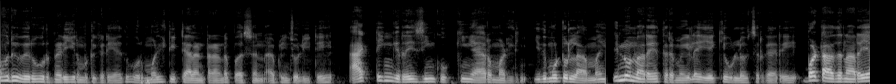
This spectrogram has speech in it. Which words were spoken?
அவர் வெறும் ஒரு நடிகர் மட்டும் கிடையாது ஒரு மல்டி டேலண்டான பர்சன் அப்படின்னு சொல்லிட்டு acting racing cooking aero modelling இது மட்டும் இல்லாமல் இன்னும் நிறைய திறமைகளை ஏகே உள்ள வச்சிருக்காரு. பட் அதை நிறைய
